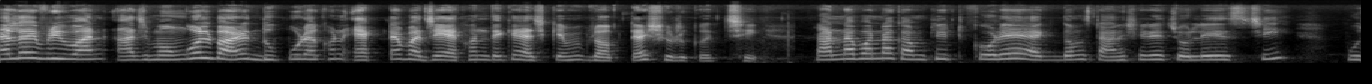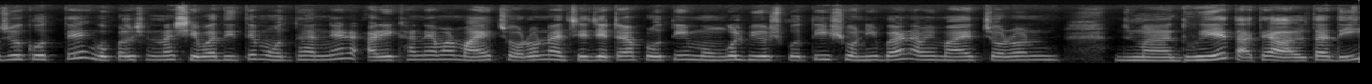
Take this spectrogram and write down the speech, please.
হ্যালো এভরিওয়ান আজ মঙ্গলবার দুপুর এখন একটা বাজে। এখন থেকে আজকে আমি ব্লগটা শুরু করছি। রান্নাবান্না কমপ্লিট করে একদম স্নান সেরে চলে এসেছি পুজো করতে, গোপাল সোনার সেবা দিতে, মধ্যাহ্নের। আর এখানে আমার মায়ের চরণ আছে, যেটা প্রতি মঙ্গল, বৃহস্পতি, শনিবার আমি মায়ের চরণ ধুয়ে তাতে আলতা দিই।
